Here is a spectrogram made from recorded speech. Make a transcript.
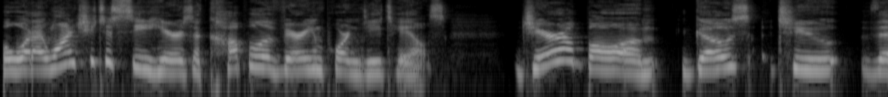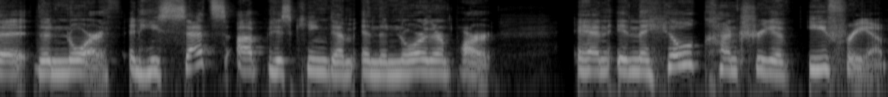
But what I want you to see here is a couple of very important details. Jeroboam goes to the the north and he sets up his kingdom in the northern part and in the hill country of Ephraim.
